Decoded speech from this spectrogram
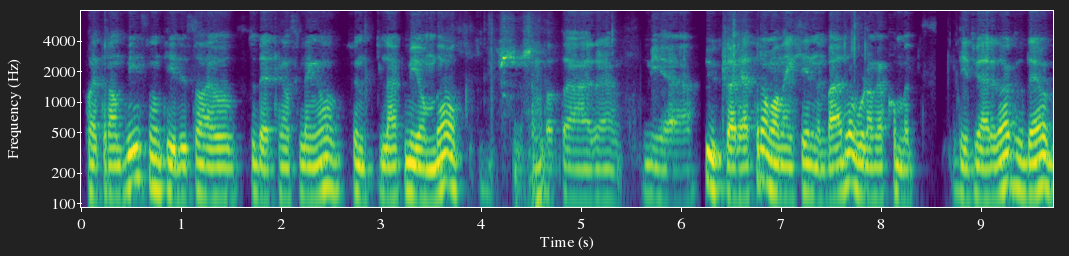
på et eller annet vis. Samtidig så har jeg jo studert det ganske lenge og funnet, lært mye om det. Og skjønt at det er uh, mye uklarheter om hva det egentlig innebærer, og hvordan vi har kommet dit vi er i dag. Så det er jo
